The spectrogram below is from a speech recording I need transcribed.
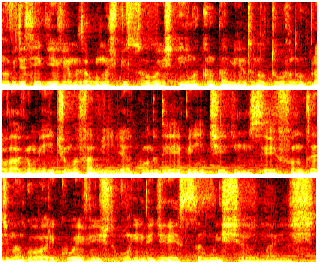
No vídeo a seguir vemos algumas pessoas em um acampamento noturno, provavelmente uma família, quando de repente um ser fantasmagórico é visto correndo em direção às chamas.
